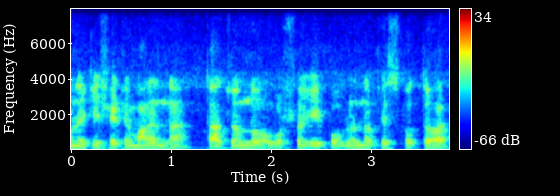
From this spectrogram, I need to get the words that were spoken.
অনেকে সেটা মানেন না, তার জন্য অবশ্যই এই প্রবলেমটা ফেস করতে হয়।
